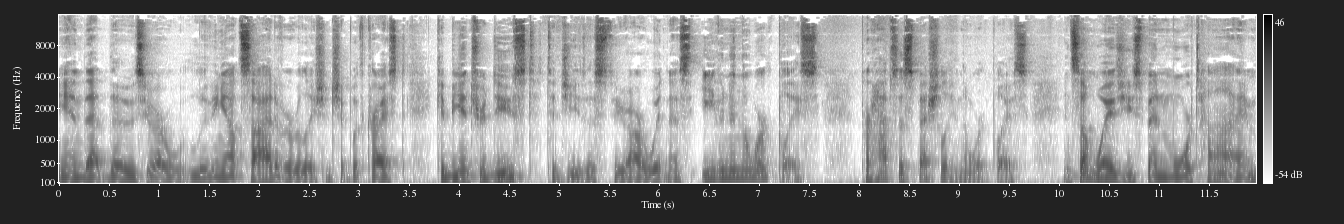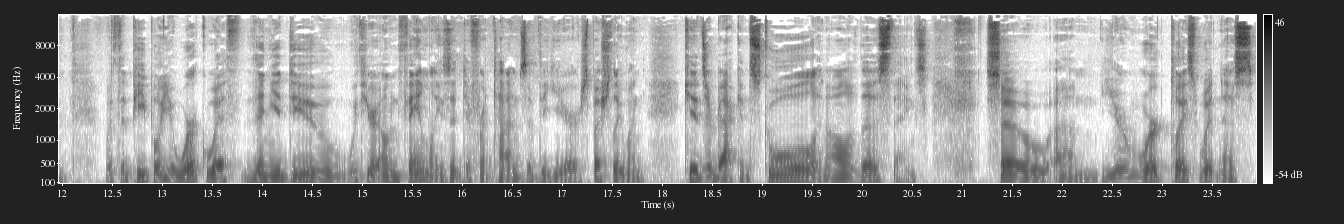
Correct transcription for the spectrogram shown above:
And that those who are living outside of a relationship with Christ can be introduced to Jesus through our witness, even in the workplace, perhaps especially in the workplace. In some ways, you spend more time with the people you work with than you do with your own families at different times of the year, especially when kids are back in school and all of those things. So, um, your workplace witness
